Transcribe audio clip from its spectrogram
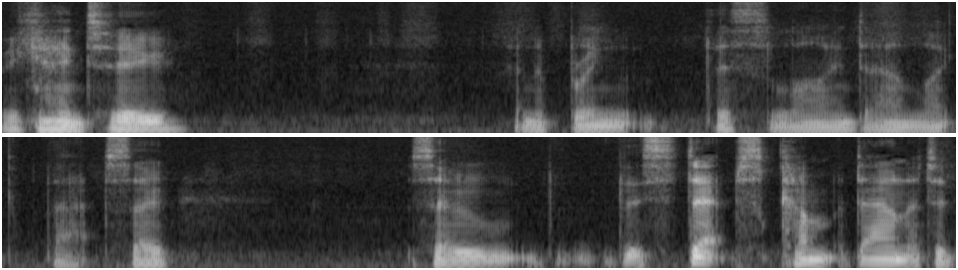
we're going to going to bring this line down like that. So so the steps come down at a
